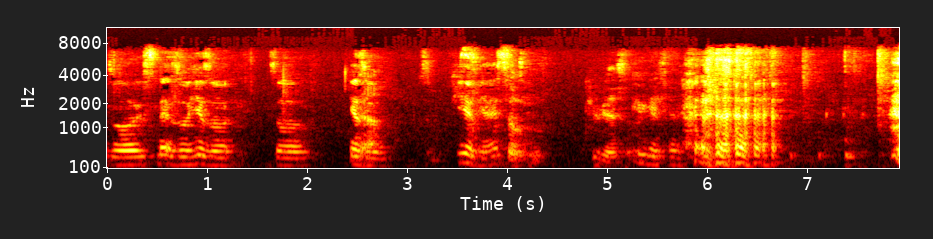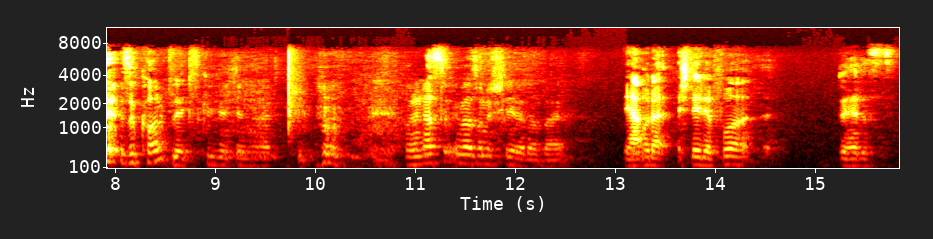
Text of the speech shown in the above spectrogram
so, so hier so, so, hier so, Ja. so hier, wie heißt So das? Kügel. Kügelchen. so Cornflakes-Kügelchen halt. Und dann hast du immer so eine Schere dabei. Ja, oder stell dir vor, du hättest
